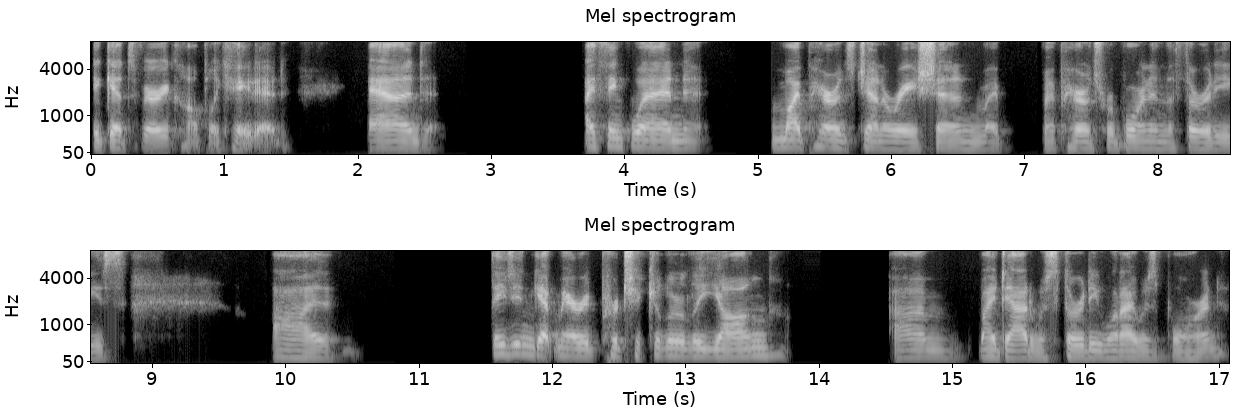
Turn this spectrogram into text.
it gets very complicated. And I think when my parents' generation, my my parents were born in the 30s, uh, they didn't get married particularly young. Um, my dad was 30 when I was born,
